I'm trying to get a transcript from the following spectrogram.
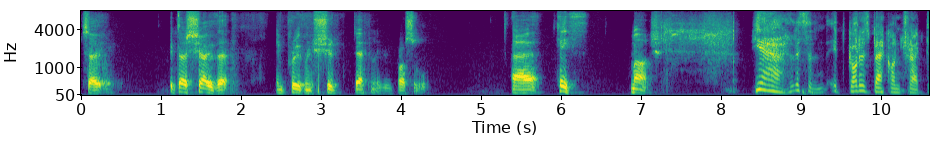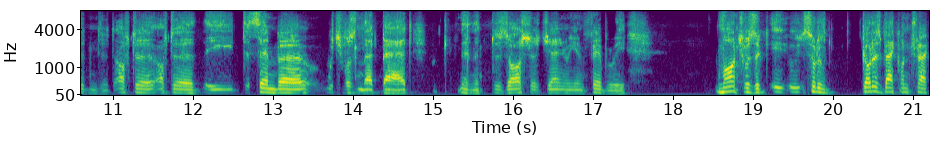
So it does show that improvement should definitely be possible. Uh, Keith, March. Yeah, listen, it got us back on track, didn't it? After after the December, which wasn't that bad, then the disastrous January and February, March was a it sort of got us back on track,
